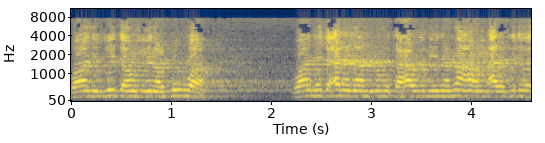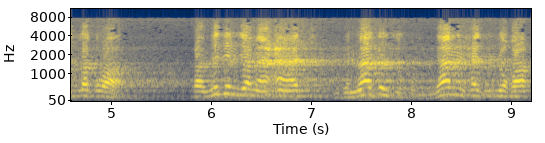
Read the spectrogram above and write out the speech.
وأن يزيدهم من القوة وأن يجعلنا من المتعاونين معهم على البر والتقوى. فمثل جماعات مثل ما قلت لكم لا من حيث اللغة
